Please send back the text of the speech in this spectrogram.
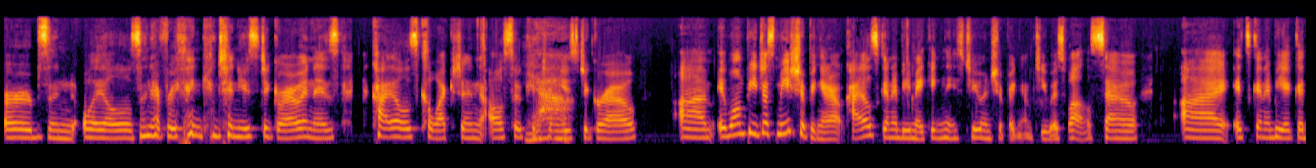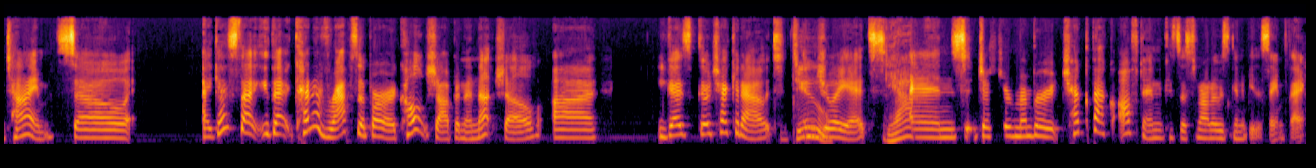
herbs and oils and everything continues to grow and as kyle's collection also continues yeah. to grow um, it won't be just me shipping it out. Kyle's going to be making these too and shipping them to you as well. So uh, it's going to be a good time. So I guess that that kind of wraps up our occult shop in a nutshell. Uh, you guys go check it out, Do. enjoy it, yeah, and just remember check back often because it's not always going to be the same thing.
